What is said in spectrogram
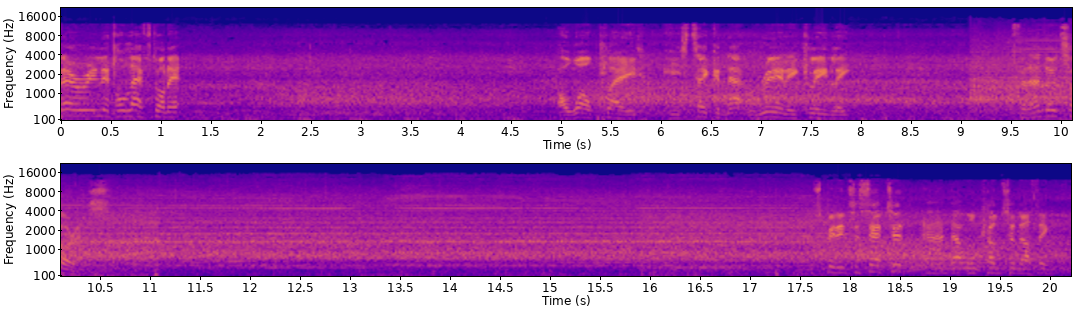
very little left on it. Oh, well played. He's taken that really cleanly. Fernando Torres. It's been intercepted, and that will come to nothing.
